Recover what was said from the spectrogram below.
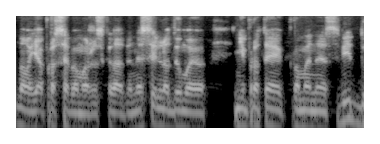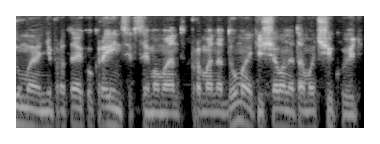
ну я про себе можу сказати, не сильно думаю ні про те, як про мене світ думає, ні про те, як українці в цей момент про мене думають і що вони там очікують.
